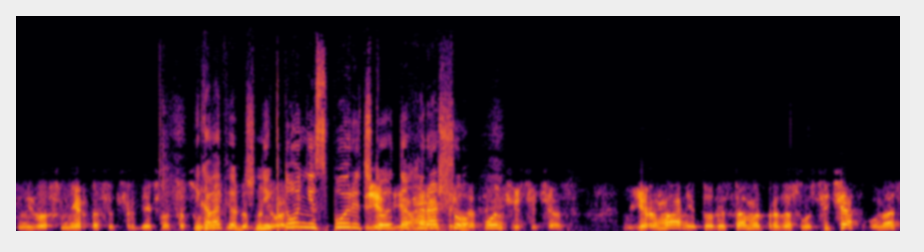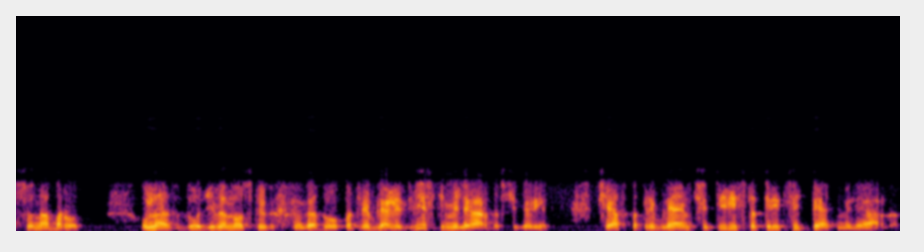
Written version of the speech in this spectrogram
снизилась смертность от сердечно-сосудистых Николай Федорович, никто не спорит, что Я- это я хорошо. закончу сейчас. В Германии то же самое произошло. Сейчас у нас все наоборот. У нас до 90-х годов потребляли 200 миллиардов сигарет. Сейчас потребляем 435 миллиардов.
